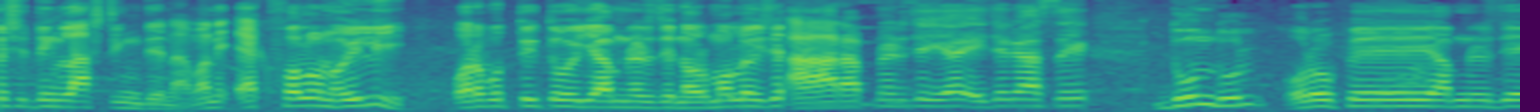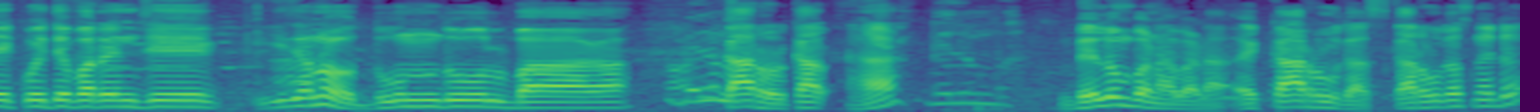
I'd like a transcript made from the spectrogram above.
বেশি দিন লাস্টিং দেয় না। মানে এক ফলন হইলি পরবর্তীতে ওই আপনার যে নর্মাল হয়ে যায়। আর আপনার যে ইয়া, এই জায়গায় আছে দুন্দুল ওরফে আপনার যে কইতে পারেন যে কি জানো? দুন্দুল বা কারোর কার হ্যাঁ? বেলুম্বা। বেলুম্বা না বেড়া এই কারল গাছ। কারল গাছ না এটা?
